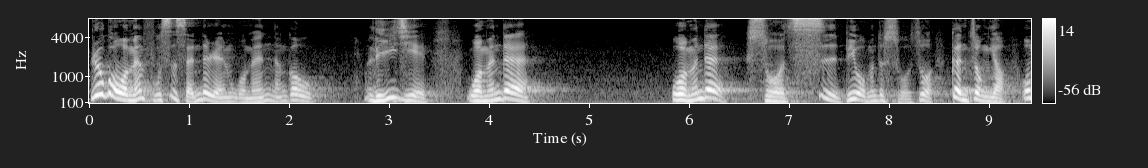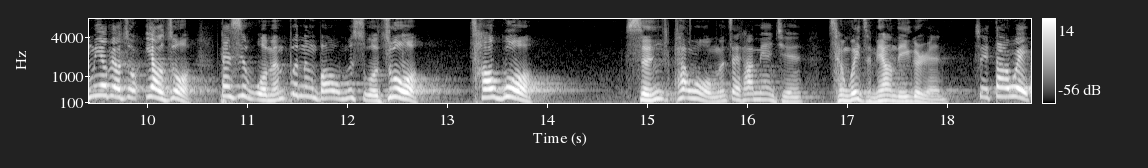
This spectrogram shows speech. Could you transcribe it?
如果我们服侍神的人，我们能够理解我们的。我们的所事比我们的所做更重要。我们要不要做？要做。但是我们不能把我们所做超过神盼望我们在他面前成为怎么样的一个人。所以大卫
